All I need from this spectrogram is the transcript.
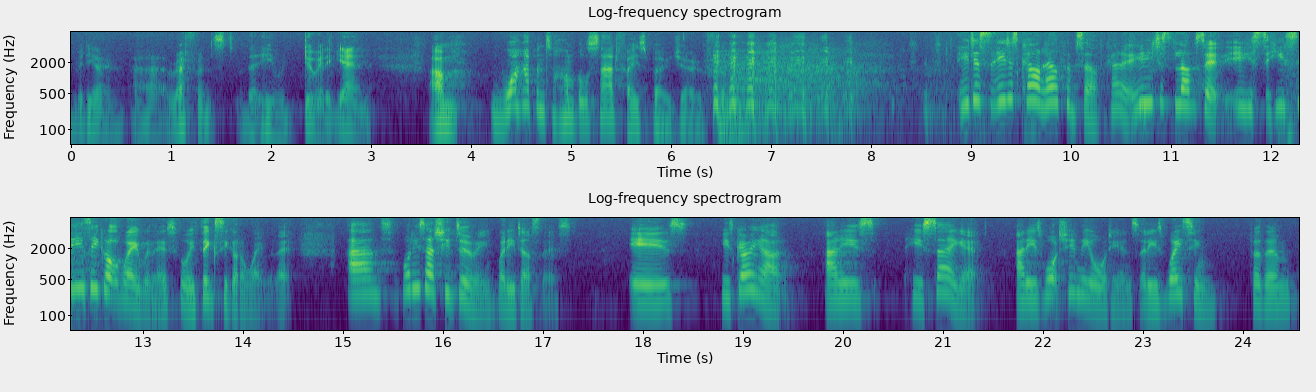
video uh, referenced, that he would do it again. Um, what happened to humble, sad face Bojo from He just he just can't help himself, can he? He just loves it. He, he sees he got away with it, or he thinks he got away with it. And what he's actually doing when he does this is he's going out and he's he's saying it, and he's watching the audience, and he's waiting for them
